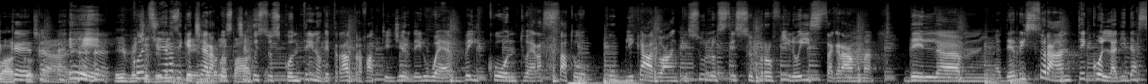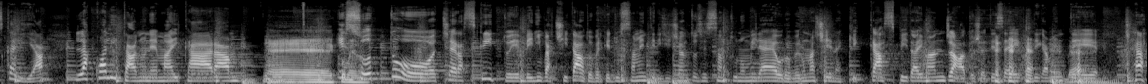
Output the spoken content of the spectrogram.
Non che, cioè. E considerate che c'era questo, c'è questo scontrino che tra l'altro ha fatto il giro del web, il conto era stato pubblicato anche sullo stesso profilo Instagram del, um, del ristorante con la didascalia la qualità non è mai cara. Eh, E come no. sotto c'era scritto e veniva citato perché giustamente dici 161.000 euro per una cena e che caspita hai mangiato, cioè ti sei praticamente Beh. cioè,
